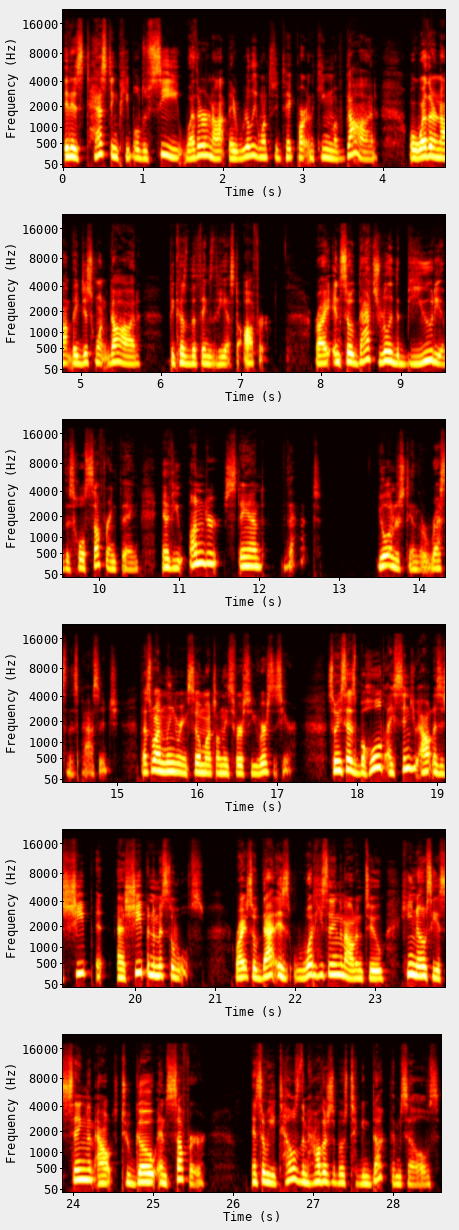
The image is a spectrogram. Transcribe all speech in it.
it is testing people to see whether or not they really want to take part in the kingdom of God or whether or not they just want God because of the things that he has to offer. Right. And so that's really the beauty of this whole suffering thing. And if you understand that, you'll understand the rest of this passage. That's why I'm lingering so much on these first few verses here. So he says, Behold, I send you out as a sheep, as sheep in the midst of wolves. Right? So that is what he's sending them out into. He knows he is sending them out to go and suffer. And so he tells them how they're supposed to conduct themselves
